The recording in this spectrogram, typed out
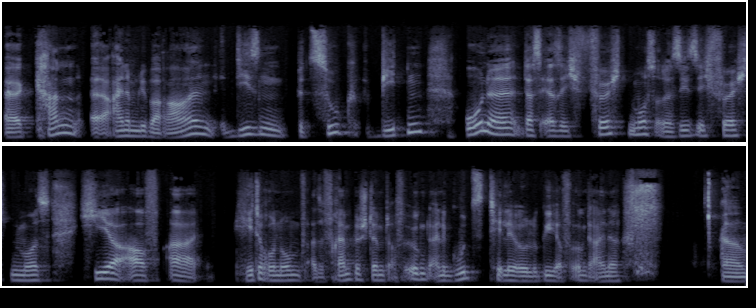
äh, kann äh, einem Liberalen diesen Bezug bieten, ohne dass er sich fürchten muss oder sie sich fürchten muss, hier auf äh, heteronom, also fremdbestimmt auf irgendeine Gutsteleologie, auf irgendeine äh,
